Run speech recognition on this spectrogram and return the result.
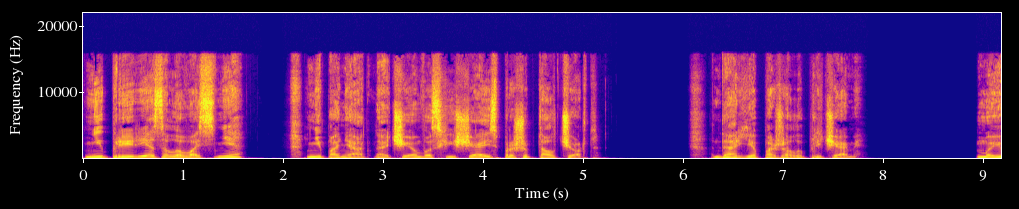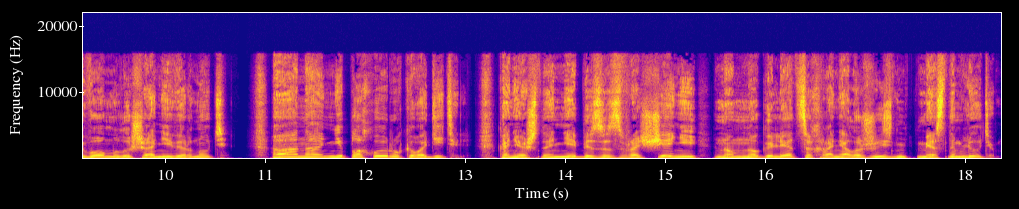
Не прирезала во сне? Непонятно, чем восхищаясь, прошептал черт. Дарья пожала плечами. «Моего малыша не вернуть, а она неплохой руководитель. Конечно, не без извращений, но много лет сохраняла жизнь местным людям.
